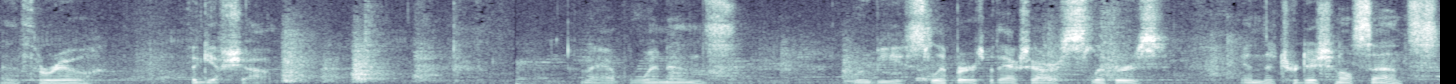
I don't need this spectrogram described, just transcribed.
and through the gift shop. And they have women's ruby slippers, but they actually are slippers in the traditional sense.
